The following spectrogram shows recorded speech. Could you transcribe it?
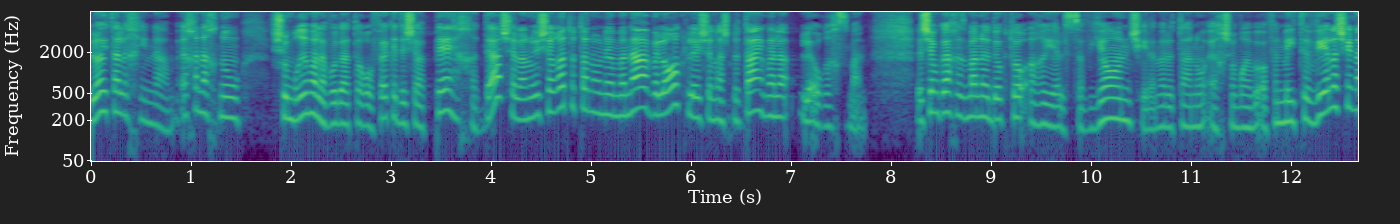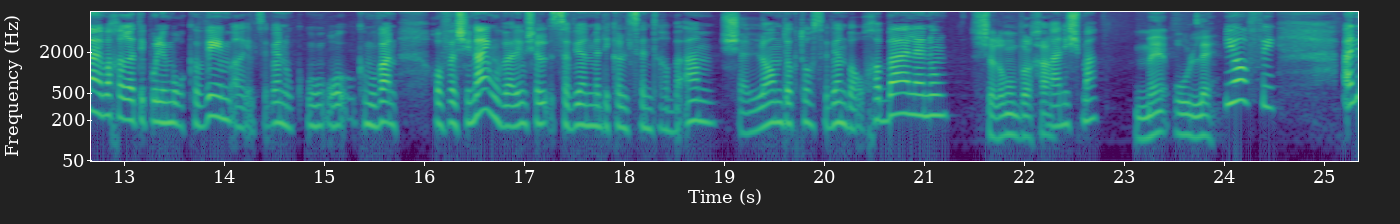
לא הייתה לחינם. איך אנחנו שומרים על עבודת הרופא כדי שהפה החדש שלנו ישרת אותנו נאמנה, ולא רק לשנה-שנתיים, אלא לאורך זמן. לשם כך הזמנו את דוקטור אריאל סביון, שילמד אותנו איך שומרים באופן מיטבי על השיניים אחרי טיפולים מורכבים. אריאל סביון הוא, הוא, הוא כמובן רופא שיניים ובעלים של סביון Medical Center בע"מ. שלום, דוקטור סביון, ברוך הבא אלינו. שלום וברכה. מה נשמע? מעולה. יופי. אני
